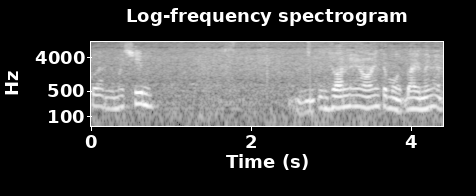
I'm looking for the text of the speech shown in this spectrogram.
พื่อนๆมาชิม กินช้อนน้อยๆจะหมดใบไหมเนี่ย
